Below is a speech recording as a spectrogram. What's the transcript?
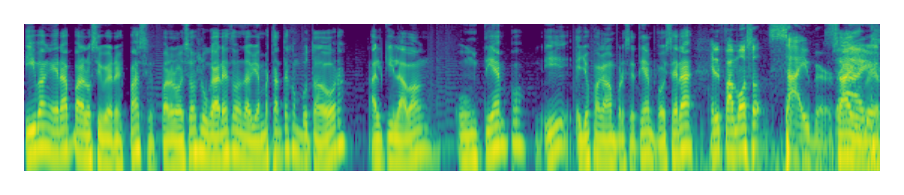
iban era para los ciberespacios, para esos lugares donde había bastantes computadoras, alquilaban un tiempo y ellos pagaban por ese tiempo. Ese era, El famoso cyber. Cyber.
